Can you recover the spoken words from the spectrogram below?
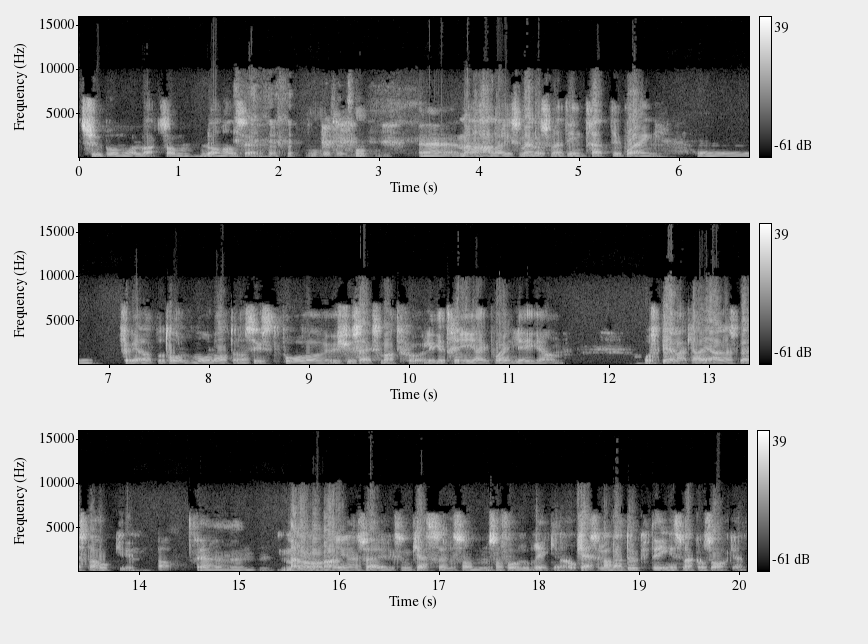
supermålvakt som de anser. eh, men han har liksom ändå smält in 30 poäng. Eh, fördelat på 12 mål och 18 assist på 26 matcher. Ligger trea i poängligan och spelar karriärens bästa hockey. Ja. Ehm, men av någon anledning så är det liksom Kessel som, som får rubrikerna. Och Kessel han är duktig, inget snack om saken.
